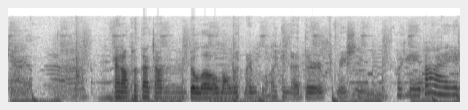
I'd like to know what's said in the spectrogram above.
here. And I'll put that down below along with my blog and other information. Okay, bye!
